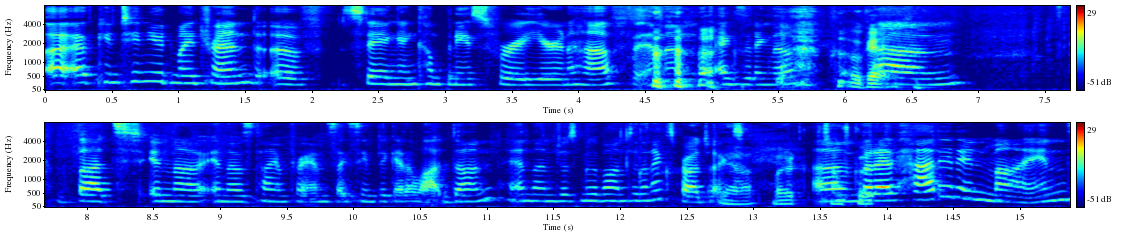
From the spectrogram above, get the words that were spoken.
I I've continued my trend of staying in companies for a year and a half and then exiting them. Okay. Um, but in the in those time frames, I seem to get a lot done and then just move on to the next project. yeah, sounds Um, good. but I've had it in mind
